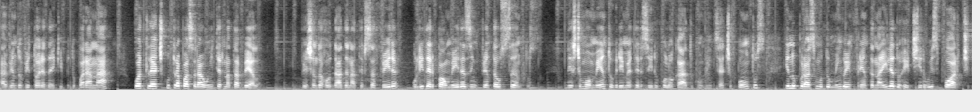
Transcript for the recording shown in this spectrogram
Havendo vitória da equipe do Paraná, o Atlético ultrapassará o Inter na tabela, Fechando a rodada na terça-feira, o líder Palmeiras enfrenta o Santos. Neste momento, o Grêmio é terceiro colocado com 27 pontos e no próximo domingo enfrenta na Ilha do Retiro o Esporte,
